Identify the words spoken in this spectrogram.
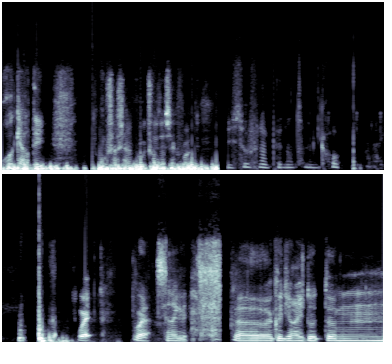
regardé. On cherchait un peu autre chose à chaque fois. Tu souffles un peu dans ton micro. Voilà, c'est réglé. Euh, que dirais-je d'autre? Hum,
